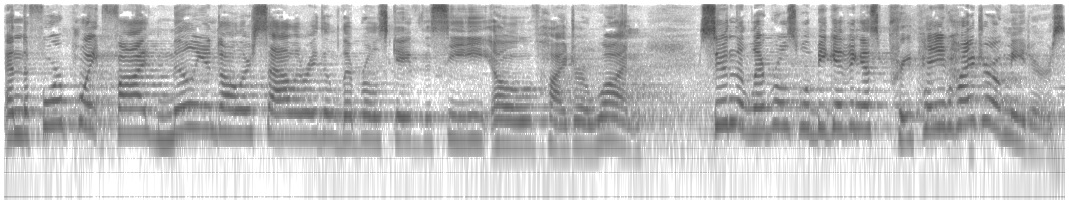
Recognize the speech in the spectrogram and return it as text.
and the $4.5 million salary the Liberals gave the CEO of Hydro One. Soon the Liberals will be giving us prepaid hydro meters,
